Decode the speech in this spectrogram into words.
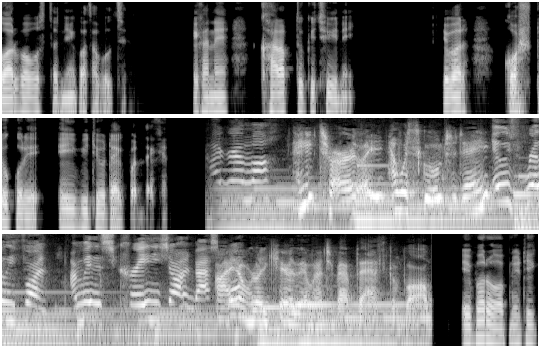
গর্ভাবস্থা নিয়ে কথা বলছে। এখানে খারাপ তো কিছুই নেই। এবার কষ্ট করে এই ভিডিওটা একবার দেখেন। Hi, Grandma. Hey, Charlie. How was school today? It was really fun. I made this crazy shot in basketball. I don't really care that much about basketball. এবারও আপনি ঠিক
